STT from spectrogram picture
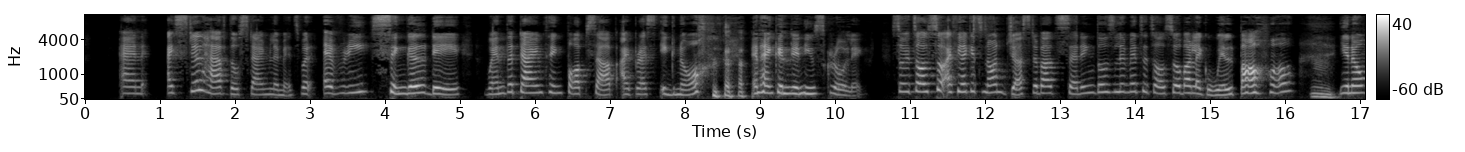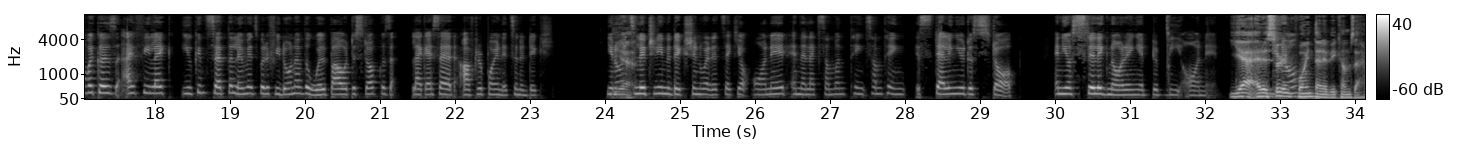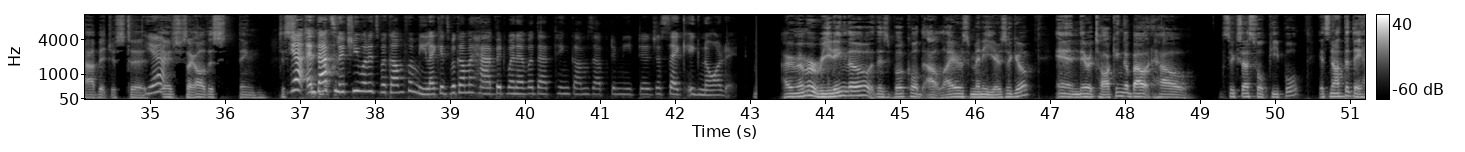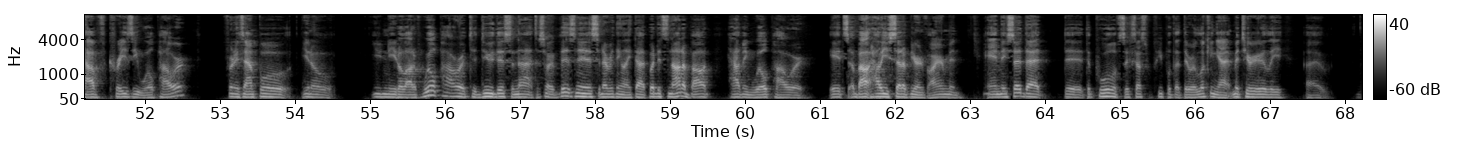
And I still have those time limits, but every single day when the time thing pops up, I press ignore and I continue scrolling. So it's also, I feel like it's not just about setting those limits, it's also about like willpower. Mm. you know because i feel like you can set the limits but if you don't have the willpower to stop because like i said after a point it's an addiction. You know it's literally an addiction where it's like you're on it and then like someone thinks something is telling you to stop and you're still ignoring it to be on it Yeah, at a certain know? point, then it becomes a habit just to. Yeah. It's just like, oh, this thing. Just yeah and that's literally what it's become for me like it's become a habit whenever that thing comes up to me to just like ignore it I remember reading though this book called Outliers many years ago, and they were talking about how successful people, it's not that they have crazy willpower. For example, you know, you need a lot of willpower to do this and that, to start a business and everything like that. But it's not about having willpower. It's about how you set up your environment. And they said that the the pool of successful people that they were looking at materially, uh,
